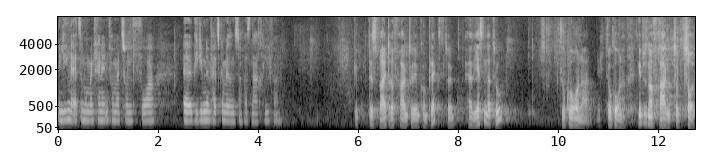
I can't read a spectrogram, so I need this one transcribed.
Mir liegen da jetzt im Moment keine Informationen vor. Äh, gegebenenfalls können wir sonst noch was nachliefern. Gibt es weitere Fragen zu dem Komplex? Herr Jessen dazu? Zu Corona. Nicht. Zu Corona. Gibt es noch Fragen zum Zoll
